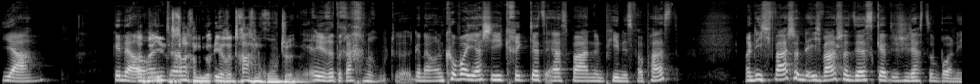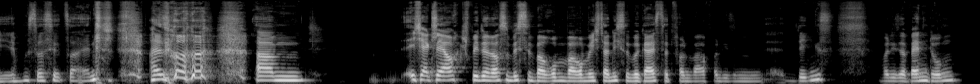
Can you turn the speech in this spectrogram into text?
Ja, Genau. Aber ihre, Drachen, ihre Drachenroute. Ihre Drachenroute, genau. Und Kobayashi kriegt jetzt erstmal einen Penis verpasst. Und ich war schon, ich war schon sehr skeptisch und dachte so, Bonnie, muss das jetzt sein? Also, ähm, ich erkläre auch später noch so ein bisschen, warum, warum ich da nicht so begeistert von war, von diesem äh, Dings, von dieser Wendung.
